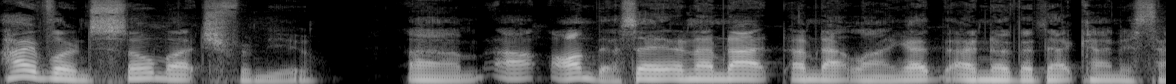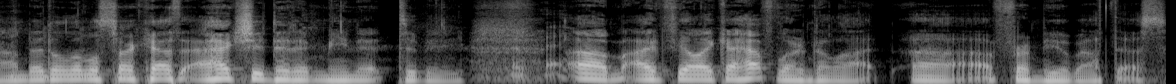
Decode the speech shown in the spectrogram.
I've learned so much from you um, uh, on this, and I'm not. I'm not lying. I, I know that that kind of sounded a little sarcastic. I actually didn't mean it to be. Okay. Um, I feel like I have learned a lot uh, from you about this.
